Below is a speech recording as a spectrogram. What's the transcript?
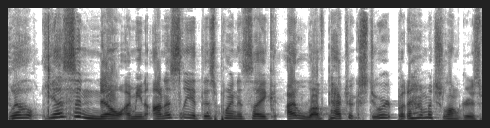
Well, yes and no. I mean, honestly, at this point, it's like I love Patrick Stewart, but how much longer is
